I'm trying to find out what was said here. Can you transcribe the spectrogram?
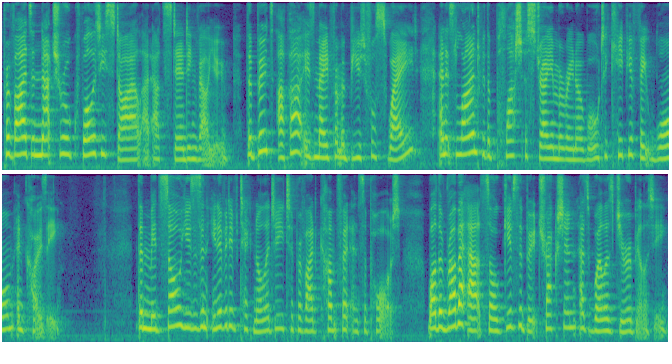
provides a natural quality style at outstanding value. The boot's upper is made from a beautiful suede and it's lined with a plush Australian merino wool to keep your feet warm and cozy. The midsole uses an innovative technology to provide comfort and support, while the rubber outsole gives the boot traction as well as durability.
